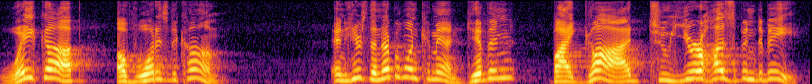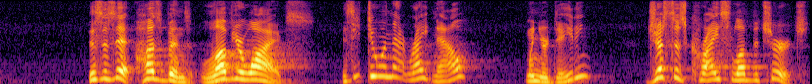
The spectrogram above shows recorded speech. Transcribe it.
wake up, of what is to come. And here's the number one command given by God to your husband to be this is it. Husbands, love your wives. Is he doing that right now when you're dating? Just as Christ loved the church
